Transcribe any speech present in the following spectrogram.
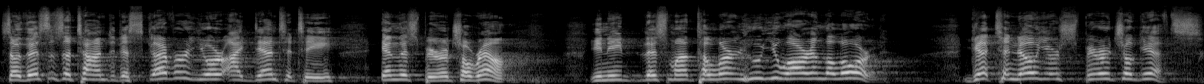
So, this is a time to discover your identity in the spiritual realm. You need this month to learn who you are in the Lord, get to know your spiritual gifts,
